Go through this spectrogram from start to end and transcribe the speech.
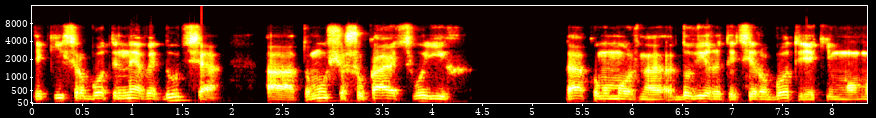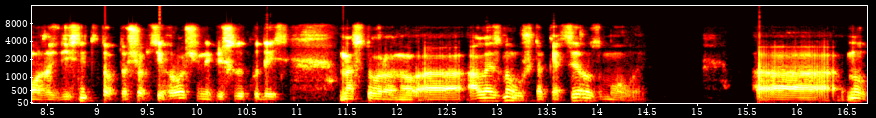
якісь роботи не ведуться, тому що шукають своїх, кому можна довірити ці роботи, які можуть здійснити, тобто, щоб ці гроші не пішли кудись на сторону. Але знову ж таки, це розмови. Ну,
